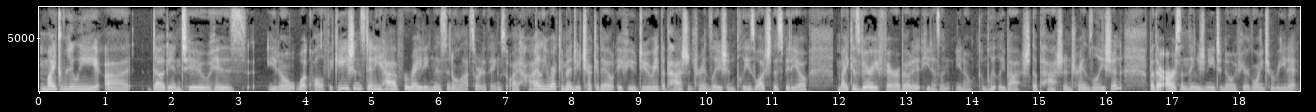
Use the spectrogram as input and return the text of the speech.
Mike really uh, dug into his you know, what qualifications did he have for writing this and all that sort of thing. So I highly recommend you check it out. If you do read the Passion Translation, please watch this video. Mike is very fair about it. He doesn't, you know, completely bash the Passion Translation, but there are some things you need to know if you're going to read it,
